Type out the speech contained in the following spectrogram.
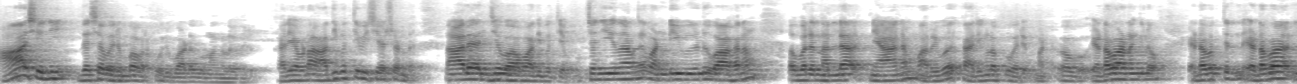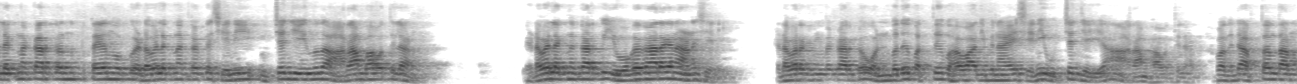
ആ ശനി ദശ വരുമ്പോൾ അവർക്ക് ഒരുപാട് ഗുണങ്ങൾ വരും. കാര്യം അവിടെ ആധിപത്യ വിശേഷമുണ്ട്. നാല് അഞ്ച് ഭാവാധിപത്യം. ഉച്ചം ചെയ്യുന്നതാണ് വണ്ടി വീട് വാഹനം അതുപോലെ നല്ല ജ്ഞാനം അറിവ് കാര്യങ്ങളൊക്കെ വരും. ഇടവാണെങ്കിലോ ഇടവത്തിൽ ഇടവ ലഗ്നക്കാർക്ക് ഒന്ന് പ്രത്യേകം നോക്കൂ. ഇടവ ലഗ്നക്കാർക്ക് ശനി ഉച്ചം ചെയ്യുന്നത് ആറാം ഭാവത്തിലാണ്. ഇടവ ലഗ്നക്കാർക്ക് യോഗകാരകനാണ് ശനി. ഇടവലഗ്നക്കാർക്ക് ഒൻപത് പത്ത് ഭാവാധിപനായ ശനി ഉച്ചം ചെയ്യുക ആറാം ഭാവത്തിലാണ്. അപ്പോൾ അതിന്റെ അർത്ഥം എന്താണ്?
